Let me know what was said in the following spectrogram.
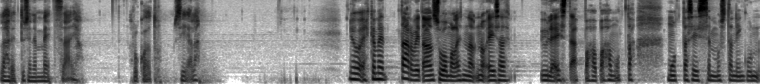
lähdetty sinne metsään ja rukoiltu siellä. Joo, ehkä me tarvitaan suomalaisina, no ei saa yleistää paha paha, mutta, mutta siis semmoista niin kuin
